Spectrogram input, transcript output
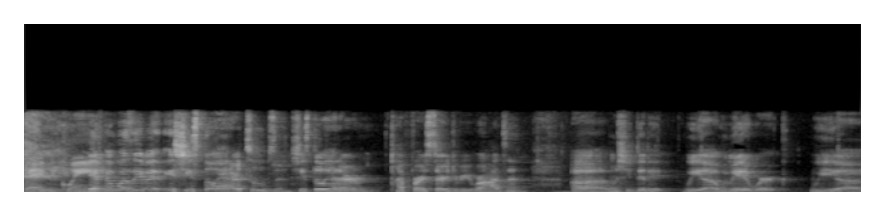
baby queen. If it was even, she still had her tubes in. She still had her her first surgery rods in. Uh, when she did it, we uh we made it work. We uh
